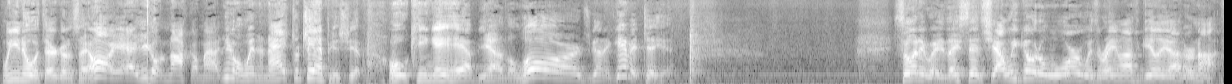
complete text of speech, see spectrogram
Well, you know what they're going to say. Oh, yeah, you're going to knock them out. You're going to win a national championship. Oh, King Ahab, yeah, the Lord's going to give it to you. So, anyway, they said, Shall we go to war with Ramoth Gilead or not?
